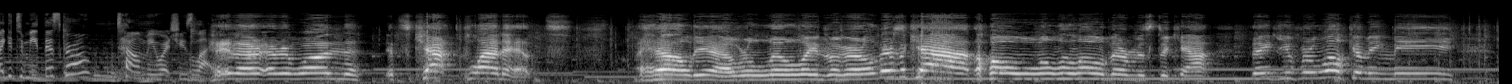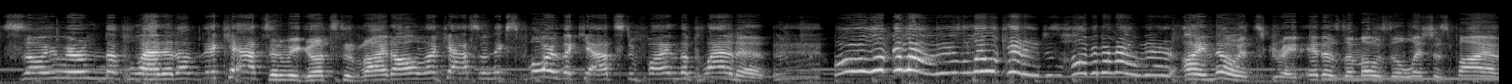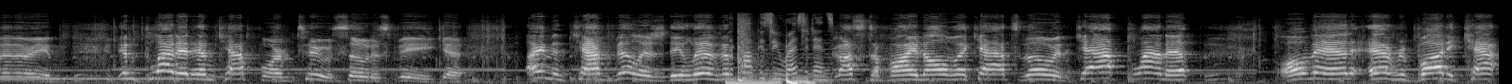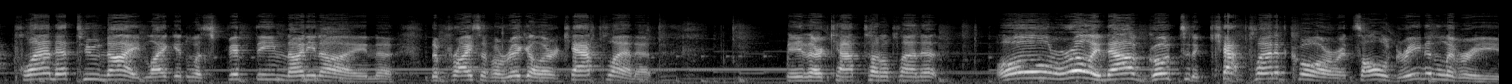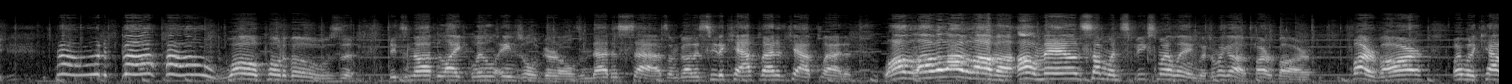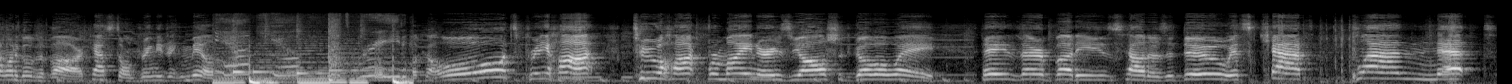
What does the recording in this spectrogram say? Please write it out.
I get to meet this girl? Tell me what she's like. Hey there, everyone! It's Cat Planet! Hell yeah, we're a little angel girl. There's a cat! Oh, well, hello there, Mr. Cat. Thank you for welcoming me! So we're on the planet of the cats, and we got to find all the cats and explore the cats to find the planet. Oh, look I know it's great. It is the most delicious pie I've ever eaten. In planet and cat form too, so to speak. I'm in Cat Village. They live in Kakuzu residence. Got to find all the cats though in Cat Planet. Oh man, everybody Cat Planet tonight like it was $15.99. The price of a regular Cat Planet. Either Cat Tunnel Planet. Oh really? Now go to the Cat Planet core. It's all green and livery. Whoa, Potobos! They do not like little angel girls, and that is sad. So I'm gonna see the Cat Planet, Cat Planet. Lava, lava, lava, lava! Oh man, someone speaks my language. Oh my god, fire bar. Fire bar? Why would a cat want to go to the bar? Cats don't drink, they drink milk. Yeah, cute. Let's breed. Look, oh, it's pretty hot. Too hot for minors. Y'all should go away. Hey there, buddies. How does it do? It's Cat Planet.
